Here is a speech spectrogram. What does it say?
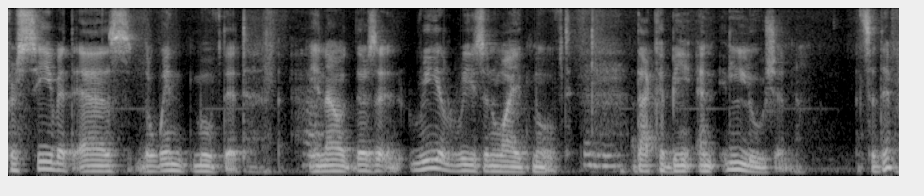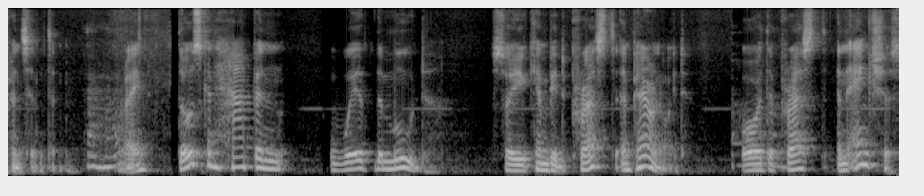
perceive it as the wind moved it, you uh-huh. know, there's a real reason why it moved. Mm-hmm. That could be an illusion. It's a different symptom, uh-huh. right? Those can happen with the mood. So you can be depressed and paranoid, or depressed and anxious.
